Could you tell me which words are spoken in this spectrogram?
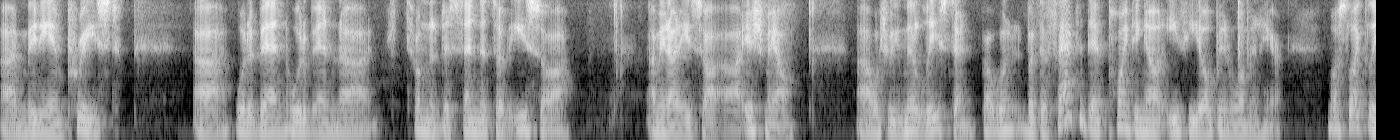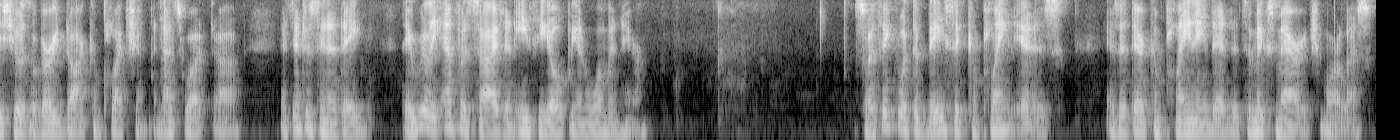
a Midian priest, uh, would have been would have been uh, from the descendants of Esau. I mean, not Esau, Ishmael uh, which would be Middle Eastern. But when, but the fact that they're pointing out Ethiopian woman here, most likely she was a very dark complexion, and that's what uh, it's interesting that they they really emphasize an Ethiopian woman here. So I think what the basic complaint is is that they're complaining that it's a mixed marriage, more or less.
